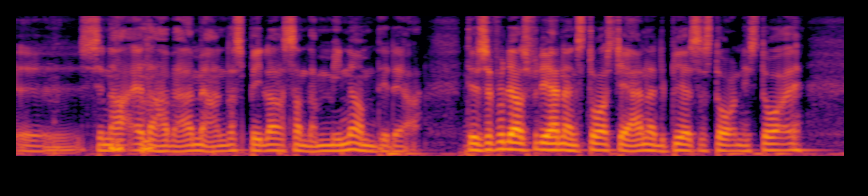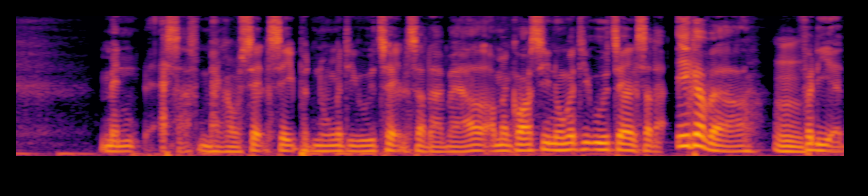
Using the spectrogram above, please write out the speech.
øh, scenarie, der har været med andre spillere, som der minder om det der. Det er selvfølgelig også, fordi han er en stor stjerne, og det bliver så stor en historie. Men altså, man kan jo selv se på nogle af de udtalelser, der har været, og man kan også sige nogle af de udtalelser, der ikke har været. Mm. Fordi at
